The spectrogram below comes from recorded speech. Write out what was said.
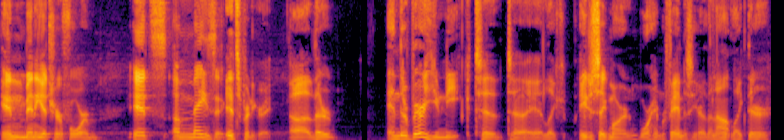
in miniature form. It's amazing. It's pretty great. Uh, they're and they're very unique to to uh, like Age of Sigmar and Warhammer Fantasy. Are they not like they're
